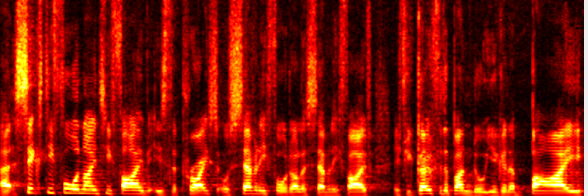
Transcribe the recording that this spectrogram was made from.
Uh, $64.95 is the price, or $74.75. If you go for the bundle, you're going to buy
